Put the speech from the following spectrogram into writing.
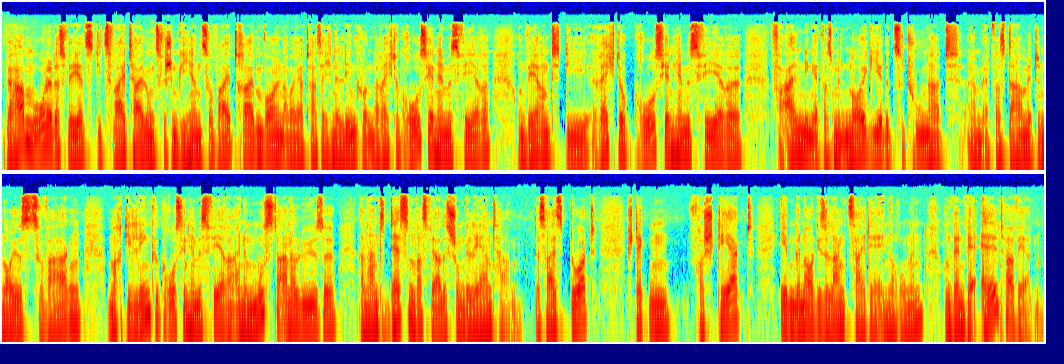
Wir haben, ohne dass wir jetzt die Zweiteilung zwischen Gehirn zu weit treiben wollen, aber ja tatsächlich eine linke und eine rechte Großhirnhemisphäre. Und während die rechte Großhirnhemisphäre vor allen Dingen etwas mit Neugierde zu tun hat, ähm, etwas damit Neues zu wagen, macht die linke Großhirnhemisphäre eine Musteranalyse anhand dessen, was wir alles schon gelernt haben. Das heißt, dort stecken verstärkt eben genau diese Langzeiterinnerungen. Und wenn wir älter werden,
